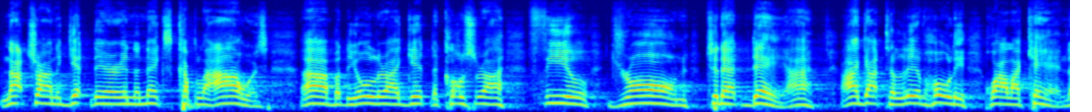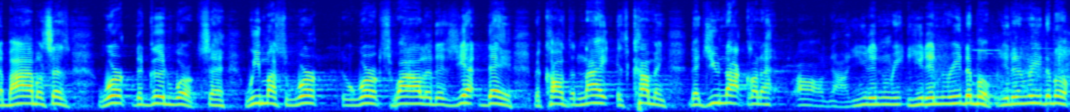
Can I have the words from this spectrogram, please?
not trying to get there in the next couple of hours, uh, but the older I get, the closer I feel drawn to that day. I, I got to live holy while I can. The Bible says, work the good works. Uh, we must work works while it is yet day, because the night is coming that you're not gonna. Oh no, you didn't read. You didn't read the book. You didn't read the book.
